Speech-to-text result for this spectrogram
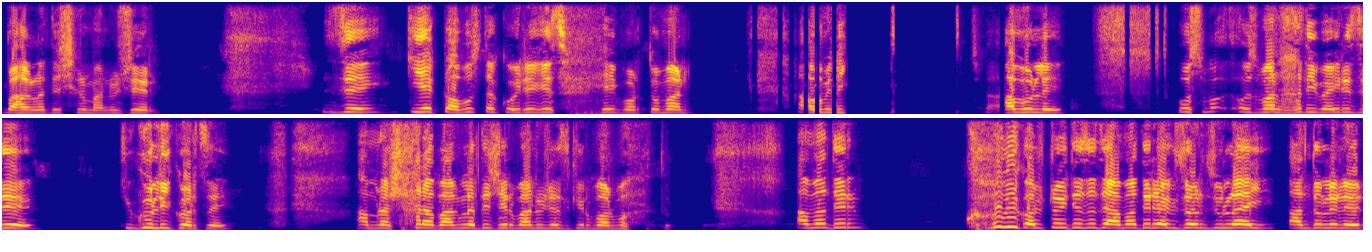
বাংলাদেশের মানুষের যে কি একটা অবস্থা কইরে গেছে এই বর্তমান আওয়ামী লীগ আমলে। ওসমা- ওসমান হাদি বাইরে যে গুলি করছে আমরা সারা বাংলাদেশের মানুষ আজকের মর্মাহত। আমাদের খুবই কষ্ট হইতেছে যে আমাদের একজন জুলাই আন্দোলনের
